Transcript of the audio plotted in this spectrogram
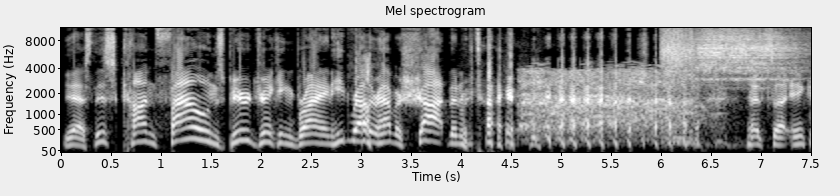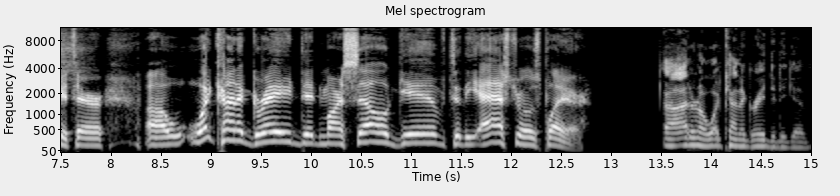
Yes, this confounds beer drinking Brian. He'd rather have a shot than retire. That's uh, Inca Terror. Uh, what kind of grade did Marcel give to the Astros player? Uh, I don't know. What kind of grade did he give?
